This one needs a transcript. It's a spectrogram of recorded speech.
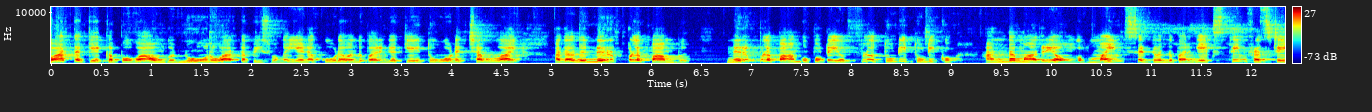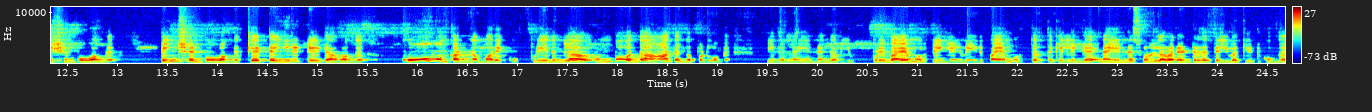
வார்த்தை கேட்க போவ அவங்க நூறு வார்த்தை பேசுவாங்க. என கூட வந்து பாருங்க கேத்துவோட செவ்வாய் அதாவது நெருப்புல பாம்பு நெருப்புல பாம்பு போட்டா எவ்வளவு துடி துடிக்கும். அந்த மாதிரி அவங்க மைண்ட் செட் வந்து பாருங்க எக்ஸ்ட்ரீம் ஃப்ரஸ்ட்ரேஷன் போவாங்க டென்ஷன் போவாங்க கேட்ட இரிட்டேட் ஆவாங்க கோவம் கண்ணை மறைக்கும். புரியுதுங்களா? ரொம்ப வந்து ஆதங்கப்படுவாங்க. இதெல்லாம் என்னங்க இப்படி பயமுறுத்துறீங்களேங்கன்னா இது பயமுறுத்துறதுக்கு இல்லைங்க. நான் என்ன சொல்ல வரேன்றதை தெளிவா கேட்டுக்கோங்க.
